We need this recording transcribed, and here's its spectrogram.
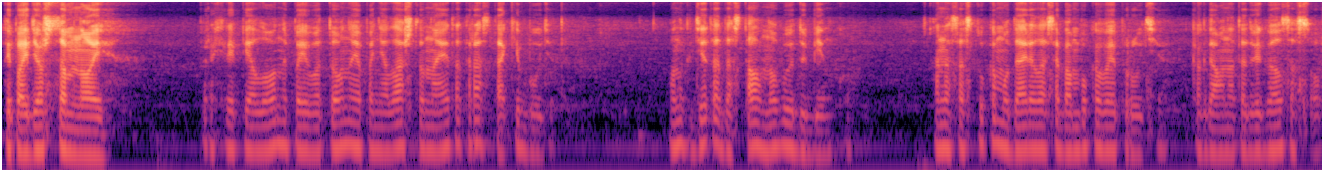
«Ты пойдешь со мной!» Прохрипел он, и по его тону я поняла, что на этот раз так и будет. Он где-то достал новую дубинку. Она со стуком ударилась о бамбуковые прутья, когда он отодвигал засов.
